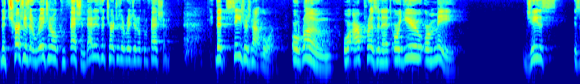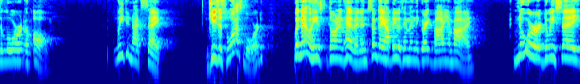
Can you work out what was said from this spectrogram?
The church's original confession, that is the church's original confession, that Caesar's not Lord, or Rome, or our president, or you, or me. Jesus is the Lord of all. We do not say, Jesus was Lord, but now he's gone in heaven, and someday I'll be with him in the great by and by. Nor do we say,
